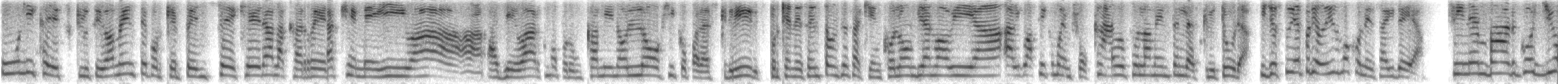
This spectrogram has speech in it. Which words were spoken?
única y exclusivamente porque pensé que era la carrera que me iba a, llevar como por un camino lógico para escribir, porque en ese entonces aquí en Colombia no había algo así como enfocado solamente en la escritura. Y yo estudié periodismo con esa idea. Sin embargo, yo,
